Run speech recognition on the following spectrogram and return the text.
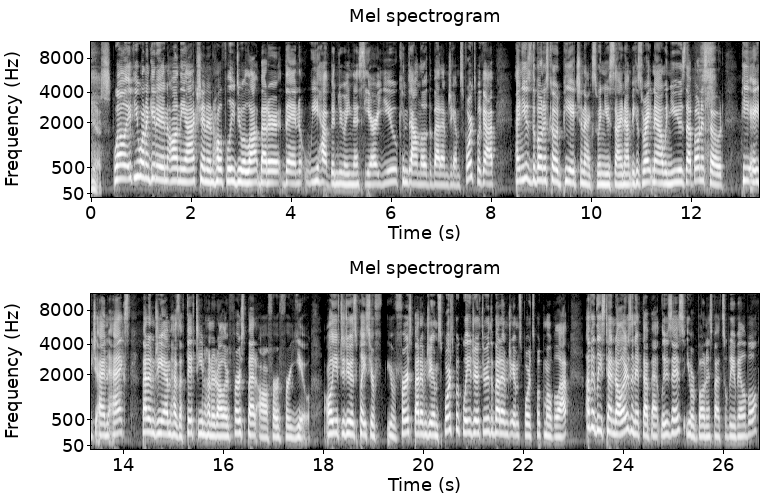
yes. Well, if you want to get in on the action and hopefully do a lot better than we have been doing this year, you can download the BetMGM Sportsbook app and use the bonus code PHNX when you sign up. Because right now, when you use that bonus code PHNX, BetMGM has a $1,500 first bet offer for you. All you have to do is place your your first BetMGM Sportsbook wager through the BetMGM Sportsbook mobile app of at least $10. And if that bet loses, your bonus bets will be available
